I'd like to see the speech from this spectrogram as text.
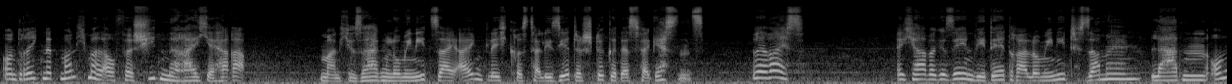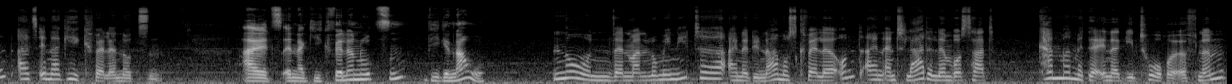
und regnet manchmal auf verschiedene Reiche herab. Manche sagen, Luminit sei eigentlich kristallisierte Stücke des Vergessens. Wer weiß. Ich habe gesehen, wie Daedra Luminit sammeln, laden und als Energiequelle nutzen. Als Energiequelle nutzen? Wie genau? Nun, wenn man Luminite, eine Dynamusquelle und ein Entladelimbus hat, kann man mit der Energie Tore öffnen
